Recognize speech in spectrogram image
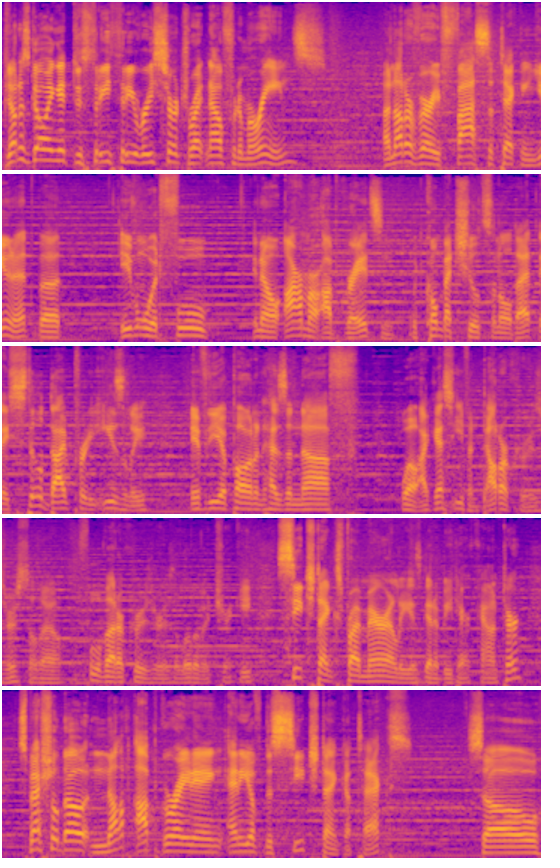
ByuN is going into 3-3 research right now for the Marines. Another very fast attacking unit, but even with full, you know, armor upgrades and with combat shields and all that, they still die pretty easily if the opponent has enough well, I guess even battle cruisers, although full battle cruiser is a little bit tricky. Siege tanks primarily is going to be their counter. Special, though, not upgrading any of the siege tank attacks. So,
